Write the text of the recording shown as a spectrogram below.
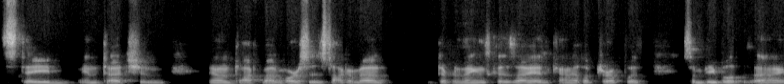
stayed in touch and you know talked about horses, talking about different things because I had kind of hooked her up with some people. Uh,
